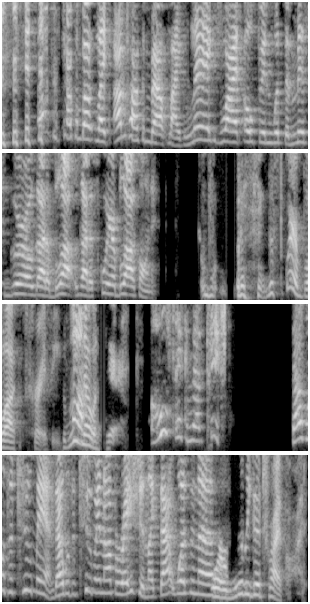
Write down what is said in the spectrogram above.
I'm talking about like I'm talking about like legs wide open with the Miss Girl got a block got a square block on it. the square block is crazy because we know it's there. Who's taking that picture? That was a two man. That was a two man operation. Like that wasn't a or a really good tripod.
